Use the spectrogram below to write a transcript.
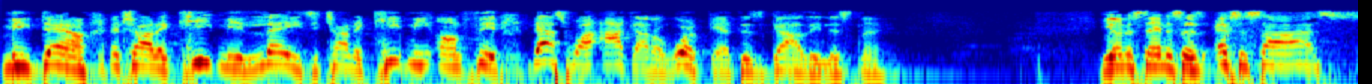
me down and try to keep me lazy, trying to keep me unfit. That's why I got to work at this godliness thing. You understand? It says exercise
